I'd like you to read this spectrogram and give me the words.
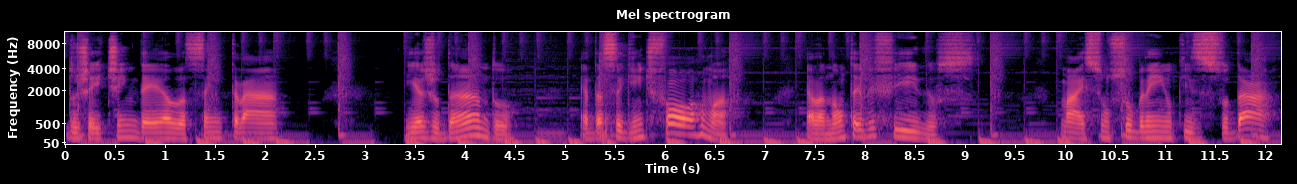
do jeitinho dela, sem entrar e ajudando é da seguinte forma: ela não teve filhos, mas se um sobrinho quis estudar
